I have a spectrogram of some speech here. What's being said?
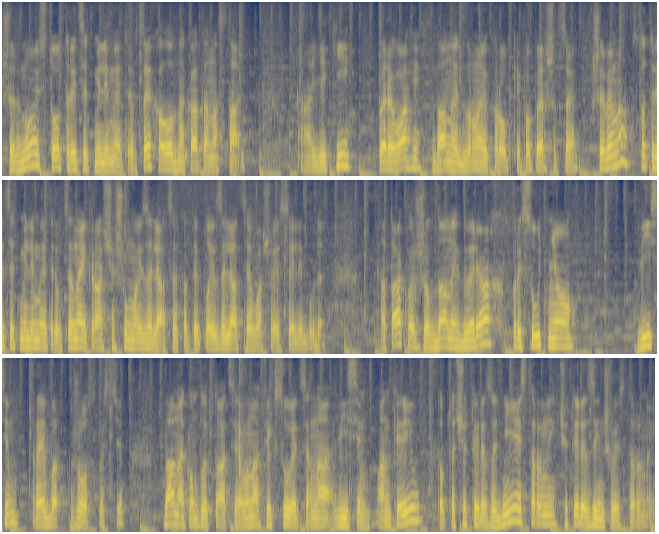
шириною 130 мм. Це холодна катана сталь. Які переваги даної дверної коробки? По-перше, це ширина 130 мм, це найкраща шумоізоляція та теплоізоляція вашої селі буде. А також в даних дверях присутньо 8 ребер жорсткості. Дана комплектація вона фіксується на 8 анкерів, тобто 4 з однієї сторони, 4 з іншої сторони.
